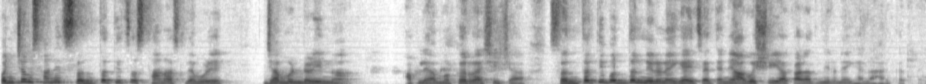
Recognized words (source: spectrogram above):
पंचम स्थानी संततीचं स्थान असल्यामुळे ज्या मंडळींना आपल्या मकर राशीच्या संततीबद्दल निर्णय घ्यायचा आहे त्यांनी अवश्य या काळात निर्णय घ्यायला हरकत नाही.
